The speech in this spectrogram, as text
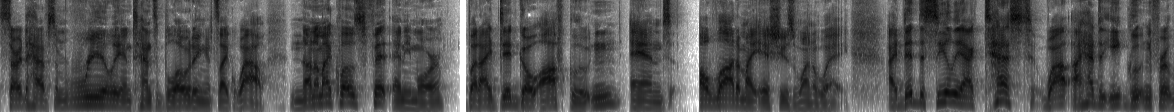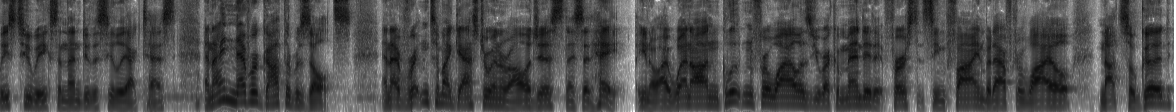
Started to have some really intense bloating. It's like, wow, none of my clothes fit anymore but I did go off gluten and a lot of my issues went away. I did the celiac test while I had to eat gluten for at least two weeks and then do the celiac test, and I never got the results. And I've written to my gastroenterologist and I said, hey, you know, I went on gluten for a while as you recommended. At first, it seemed fine, but after a while, not so good.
